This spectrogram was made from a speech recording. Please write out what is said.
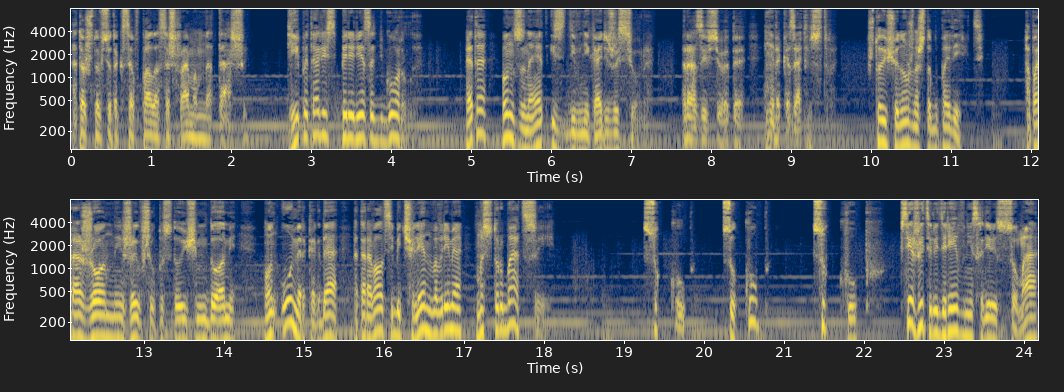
А то, что все так совпало со шрамом Наташи, ей пытались перерезать горло. Это он знает из дневника режиссера. Разве все это не доказательство? Что еще нужно, чтобы поверить? А пораженный, живший в пустующем доме, он умер, когда оторвал себе член во время мастурбации. Суккуб, суккуб, суккуб. Все жители деревни сходили с ума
